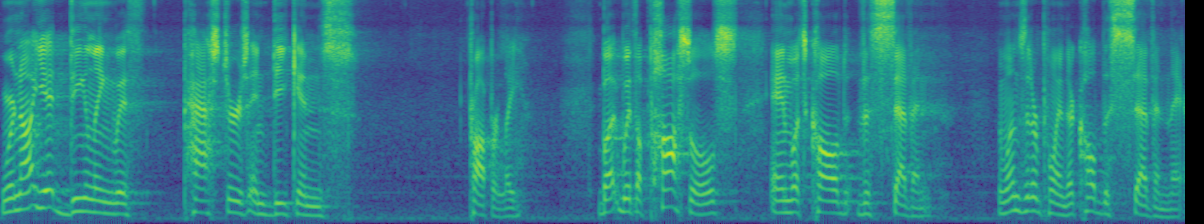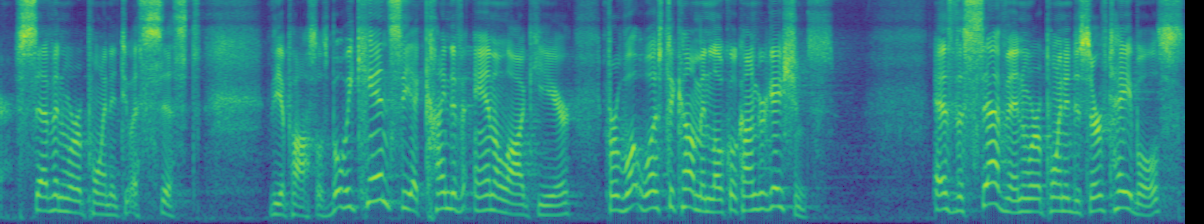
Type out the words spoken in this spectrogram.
we're not yet dealing with pastors and deacons properly, but with apostles and what's called the seven. The ones that are appointed, they're called the seven there. Seven were appointed to assist the apostles. But we can see a kind of analog here for what was to come in local congregations. As the seven were appointed to serve tables,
